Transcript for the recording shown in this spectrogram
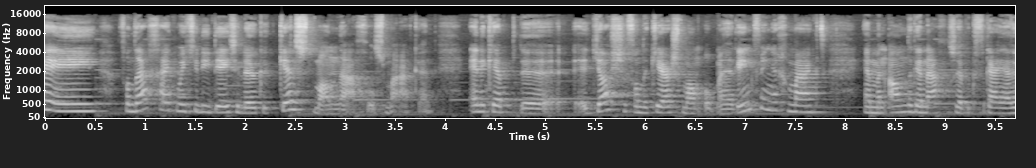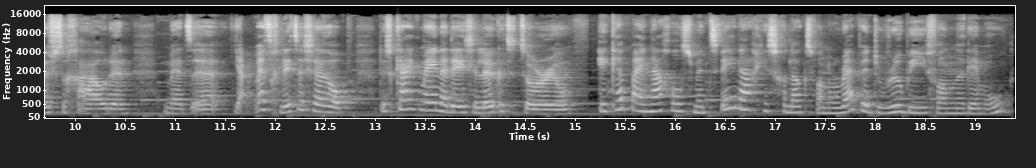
Hey, vandaag ga ik met jullie deze leuke kerstman nagels maken. En ik heb de, het jasje van de kerstman op mijn ringvinger gemaakt. En mijn andere nagels heb ik vrij rustig gehouden met, uh, ja, met glitters erop. Dus kijk mee naar deze leuke tutorial. Ik heb mijn nagels met twee laagjes gelakt van Rapid Ruby van Rimmel.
